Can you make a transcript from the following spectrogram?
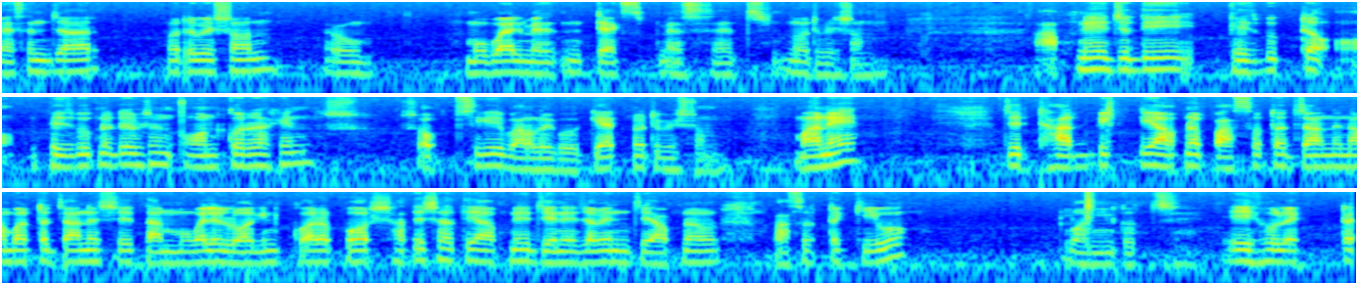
মেসেঞ্জার নোটিফিকেশন এবং মোবাইল টেক্সট মেসেজ নোটিফিকেশন আপনি যদি ফেসবুকটা ফেসবুক নোটিফিকেশন অন করে রাখেন সব থেকে ভালো হইব গেট নোটিফিকেশন মানে যে থার্ড ব্যক্তি আপনার পাসওয়ার্ডটা জানে নাম্বারটা জানে, সে তার মোবাইলে লগ করার পর সাথে সাথে আপনি জেনে যাবেন যে আপনার পাসওয়ার্ডটা কেউ লগ করছে। এই হলো একটা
